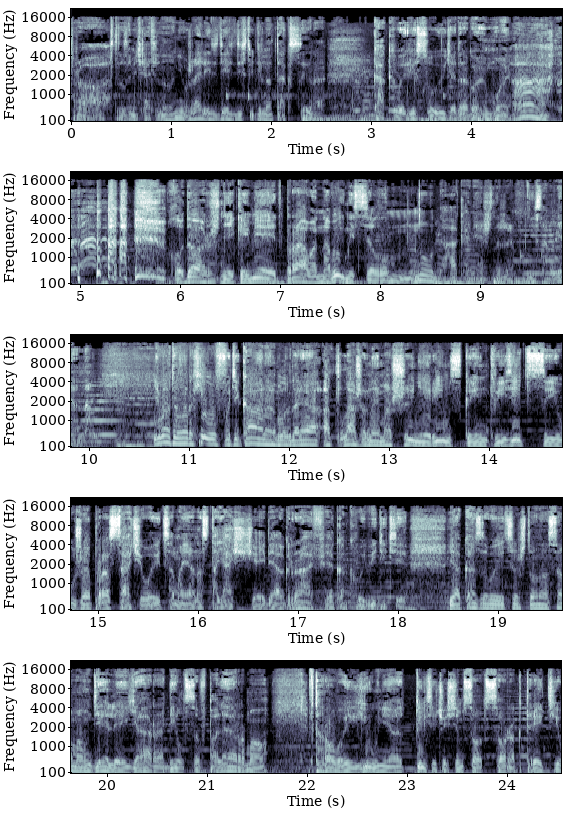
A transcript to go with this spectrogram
Просто замечательно. Ну неужели здесь действительно так сыро, как вы рисуете, дорогой мой? А, художник имеет право на вымысел. Ну да, конечно же, несомненно. Вот из архивов Ватикана, благодаря отлаженной машине римской инквизиции, уже просачивается моя настоящая биография, как вы видите. И оказывается, что на самом деле я родился в Палермо 2 июня 1743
